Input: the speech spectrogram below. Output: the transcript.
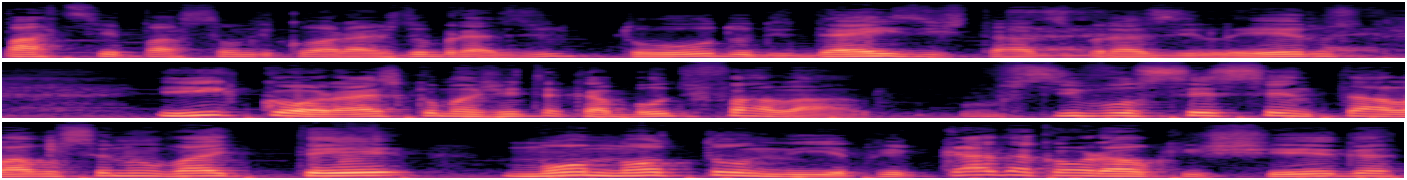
participação de corais do Brasil todo, de 10 estados brasileiros. E corais, como a gente acabou de falar. Se você sentar lá, você não vai ter monotonia, porque cada coral que chega,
